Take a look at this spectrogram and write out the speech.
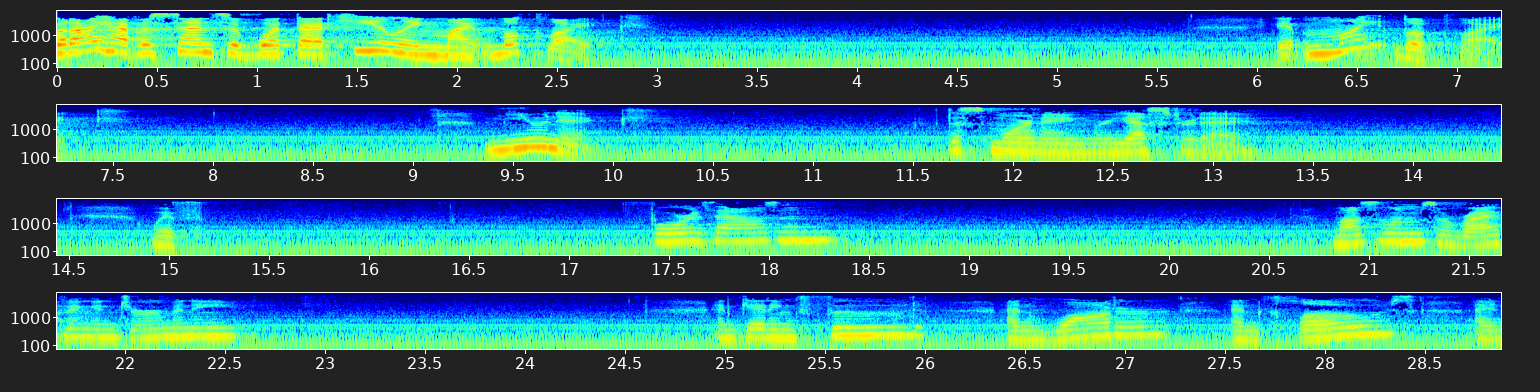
But I have a sense of what that healing might look like. It might look like Munich this morning or yesterday with 4,000 Muslims arriving in Germany and getting food and water and clothes and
